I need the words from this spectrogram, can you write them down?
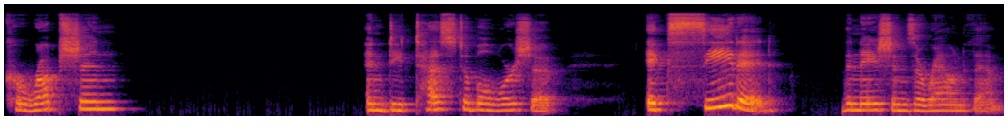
corruption, and detestable worship exceeded the nations around them.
